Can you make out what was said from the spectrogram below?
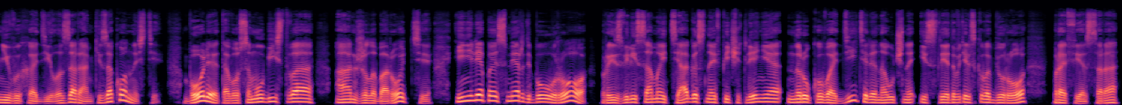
не выходило за рамки законности. Более того, самоубийство Анджело Баротти и нелепая смерть Бауро произвели самое тягостное впечатление на руководителя научно-исследовательского бюро профессора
